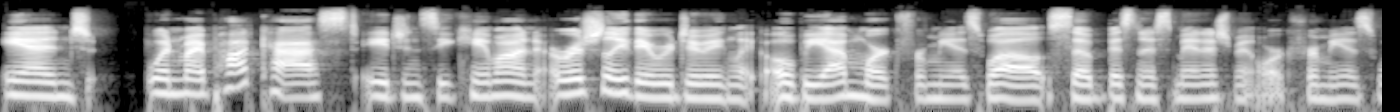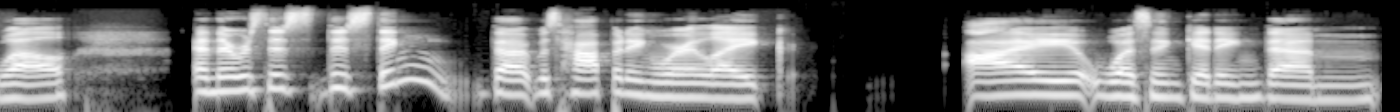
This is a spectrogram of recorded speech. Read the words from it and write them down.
And when my podcast agency came on originally they were doing like obm work for me as well so business management work for me as well. And there was this this thing that was happening where like i wasn't getting them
